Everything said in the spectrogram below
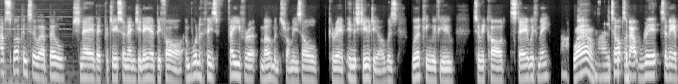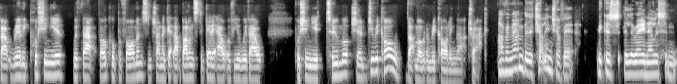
I've spoken to uh, Bill Schnee, the producer and engineer, before, and one of his favourite moments from his whole career in the studio was working with you to record "Stay with Me." Wow. He talks about re- to me about really pushing you with that vocal performance and trying to get that balance to get it out of you without pushing you too much. Uh, do you recall that moment in recording that track? I remember the challenge of it because the Lorraine Ellison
